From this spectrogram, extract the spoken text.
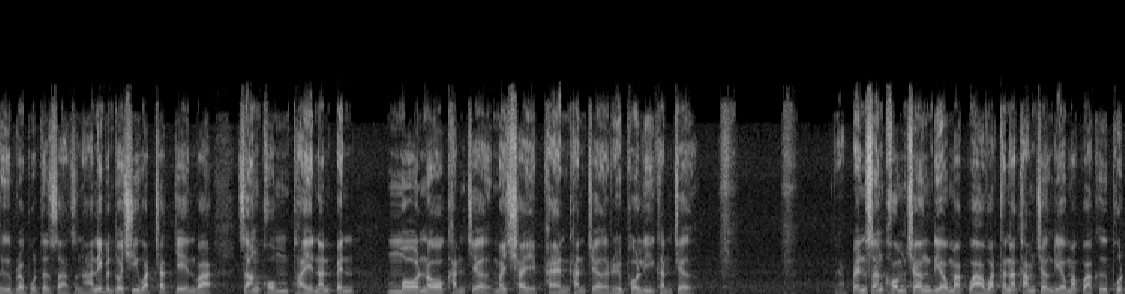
ถือพระพุทธศาสนา นี่เป็นตัวชี้วัดชัดเจนว่าสังคมไทยนั้นเป็นโมโนคันเจอร์ไม่ใช่แพนคันเจอร์หรือโพลีคันเจอร์ เป็นสังคมเชิงเดี่ยวมากกว่าวัฒนธรรมเชิงเดี่ยวมากกว่าคือพุทธ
